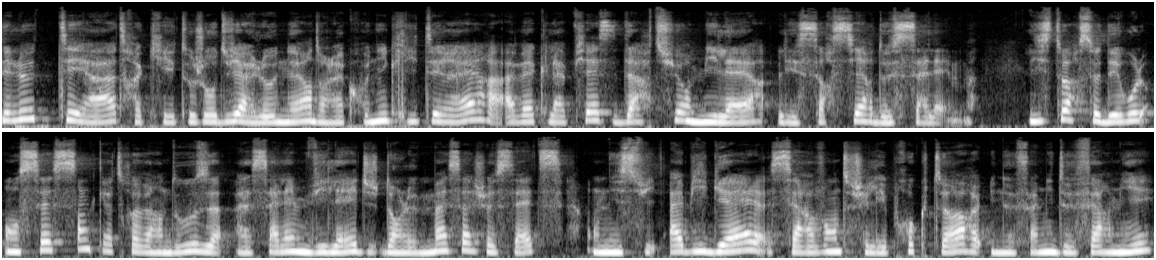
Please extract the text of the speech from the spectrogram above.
C'est le théâtre qui est aujourd'hui à l'honneur dans la chronique littéraire avec la pièce d'Arthur Miller, Les sorcières de Salem. L'histoire se déroule en 1692 à Salem Village dans le Massachusetts. On y suit Abigail, servante chez les Proctor, une famille de fermiers.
